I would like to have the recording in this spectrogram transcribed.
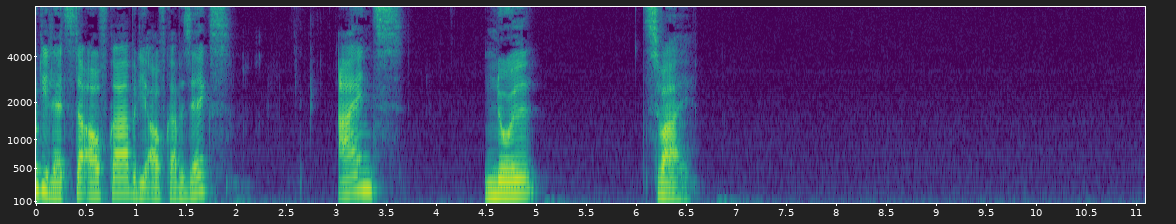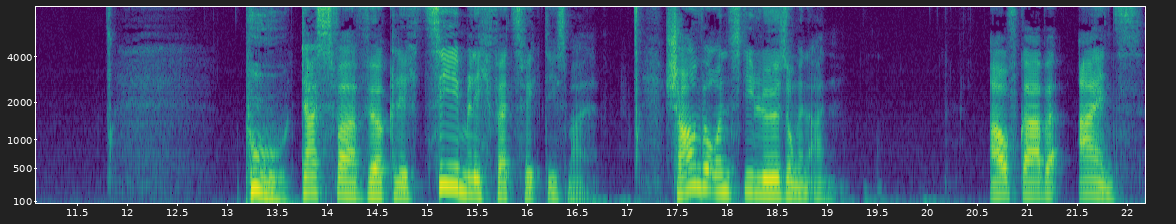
Und die letzte Aufgabe, die Aufgabe 6. 1, 0, 2. Puh, das war wirklich ziemlich verzwickt diesmal. Schauen wir uns die Lösungen an. Aufgabe 1,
